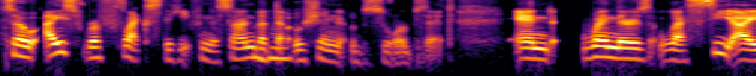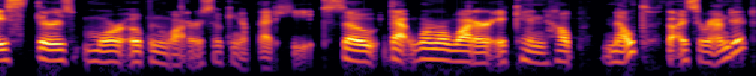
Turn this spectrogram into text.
So, ice reflects the heat from the sun, but the mm-hmm. ocean absorbs it. And when there's less sea ice, there's more open water soaking up that heat. So, that warmer water, it can help melt the ice around it,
